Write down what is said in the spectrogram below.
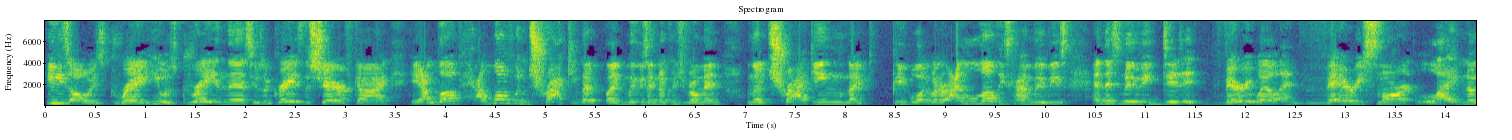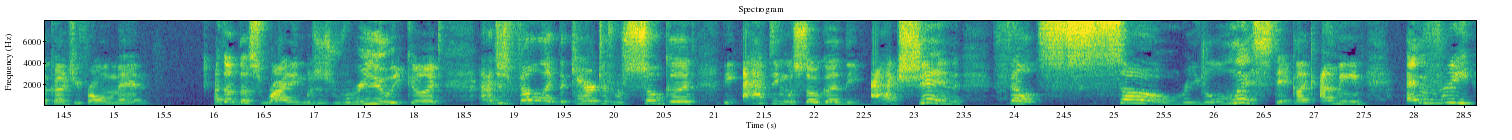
he's always great. He was great in this. He was a great as the sheriff guy. He, I love, I love when tracking like, like movies like No Country for Old Men when they're tracking like people like whatever. I love these kind of movies, and this movie did it very well and very smart, like No Country for Old Men. I thought this writing was just really good. And I just felt like the characters were so good, the acting was so good, the action felt so realistic. Like, I mean, every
